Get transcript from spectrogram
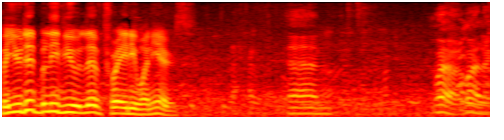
But you did believe you lived for 81 years. Um, well, well, it-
